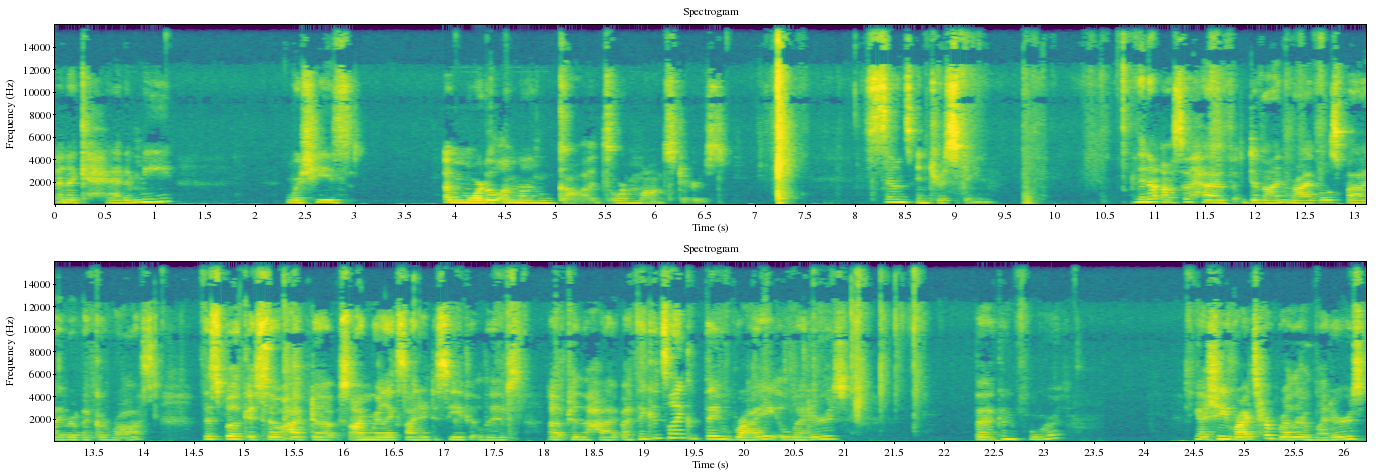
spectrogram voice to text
an academy where she's immortal among gods or monsters. Sounds interesting. Then I also have Divine Rivals by Rebecca Ross. This book is so hyped up, so I'm really excited to see if it lives up to the hype. I think it's like they write letters back and forth. Yeah, she writes her brother letters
